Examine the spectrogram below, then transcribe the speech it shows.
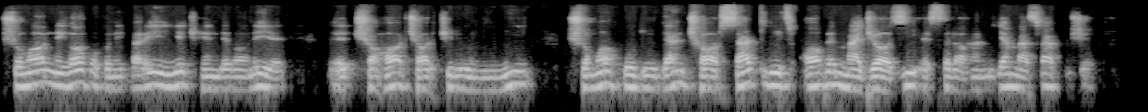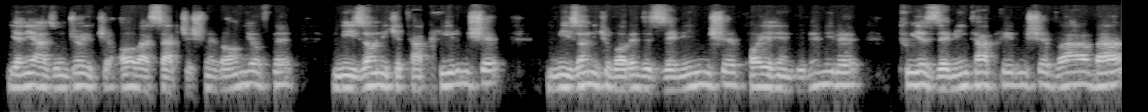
شما نگاه بکنید برای یک هندوانه چهار چهار کیلو نیمی شما حدودا 400 لیتر آب مجازی اصطلاحا میگن مصرف میشه. یعنی از اونجایی که آب از سرچشمه راه میفته میزانی که تبخیر میشه میزانی که وارد زمین میشه پای هندونه میره توی زمین تبخیر میشه و و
